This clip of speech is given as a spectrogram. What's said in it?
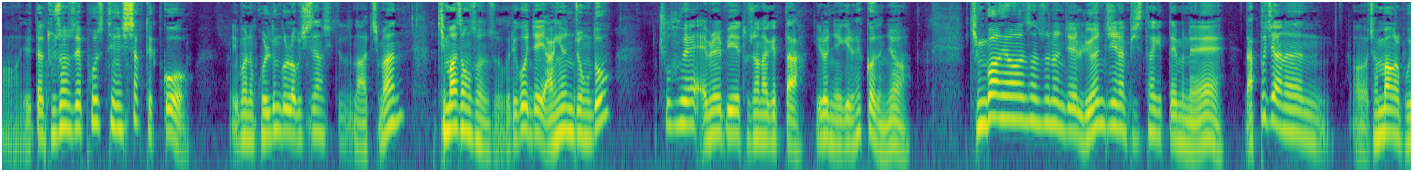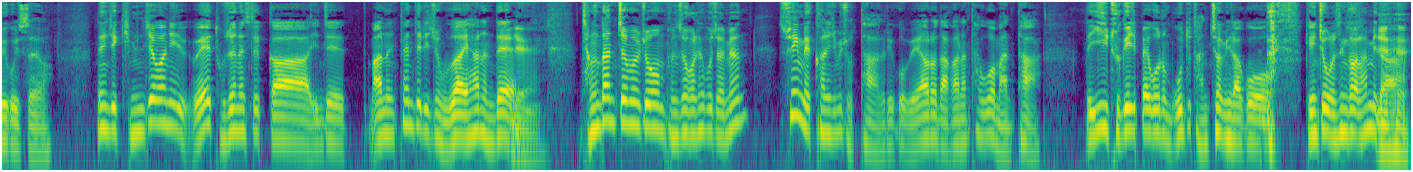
어, 일단 두 선수의 포스팅은 시작됐고 이번에 골든글러브 시상식 때도 나왔지만 김하성 선수 그리고 이제 양현종도 추후에 MLB에 도전하겠다 이런 얘기를 했거든요. 김광현 선수는 이제 류현진이랑 비슷하기 때문에 나쁘지 않은 어, 전망을 보이고 있어요. 근데 이제 김재환이 왜 도전했을까 이제 많은 팬들이 좀 의아해하는데 예. 장단점을 좀 분석을 해보자면 스윙 메커니즘이 좋다 그리고 외야로 나가는 타구가 많다. 근데 이 두개 빼고는 모두 단점이라고 네. 개인적으로 생각을 합니다. 예.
